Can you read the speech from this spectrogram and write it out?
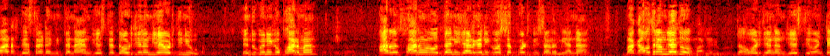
వాటర్ తెస్తాడని ఇంత న్యాయం చేస్తే దౌర్జన్యం చేయబడితే నువ్వు ఎందుకు నీకు ఫార్మా? ఆ రోజు ఫార్మా వద్దని అడగనీకి వస్తే కొట్టిపిస్తాడా మీ అన్న? మాకు అవసరం లేదు. దౌర్జన్యం చేస్తామంటే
